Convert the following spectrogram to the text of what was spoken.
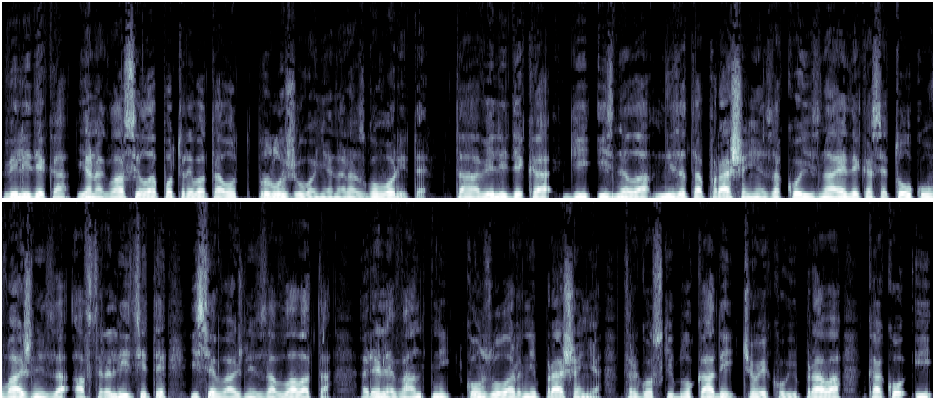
вели дека ја нагласила потребата од продолжување на разговорите. Таа вели дека ги изнела низата прашања за кои знае дека се толку важни за австралиците и се важни за владата, релевантни конзуларни прашања, трговски блокади, човекови права, како и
